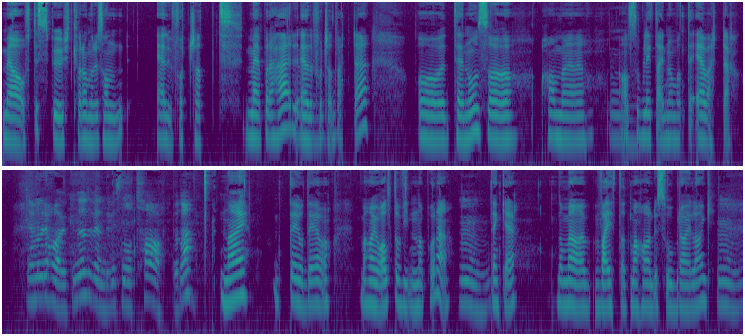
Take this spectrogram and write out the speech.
vi har ofte spurt hverandre sånn Er du fortsatt med på det her? Er det Mm. fortsatt verdt det? Og til nå så har vi Mm. altså blitt enige om at det er verdt det. Ja, men dere har jo ikke nødvendigvis noe å tape, da. Nei, det er jo det òg. Vi har jo alt å vinne på det, Mm. tenker jeg. Når vi veit at vi har det så bra i lag. Mm.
